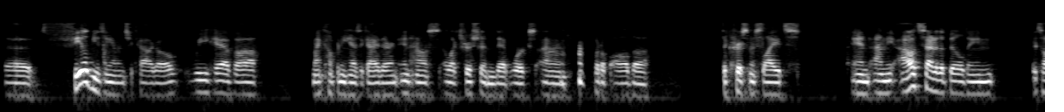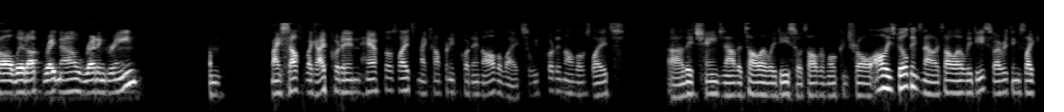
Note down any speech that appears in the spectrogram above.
the Field Museum in Chicago. We have uh, my company has a guy there, an in-house electrician that works on put up all the the Christmas lights and on the outside of the building, it's all lit up right now, red and green. Um, myself, like I put in half those lights, my company put in all the lights. So we put in all those lights. Uh, they changed now. That's all LED, so it's all remote control. All these buildings now, it's all LED, so everything's like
